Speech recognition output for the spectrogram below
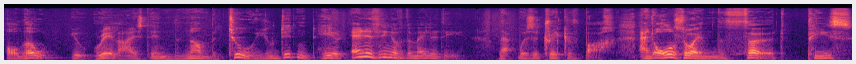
although you realized in the number two, you didn't hear anything of the melody. That was a trick of Bach. And also in the third piece,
